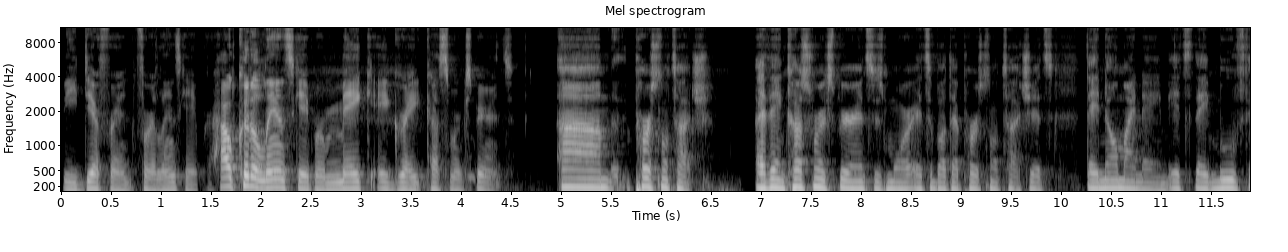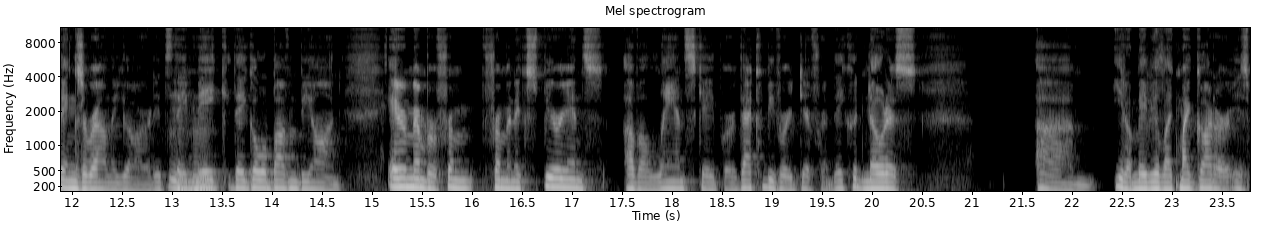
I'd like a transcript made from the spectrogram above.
be different for a landscaper? How could a landscaper make a great customer experience? Um, personal touch. I think customer experience is more. It's about that personal touch. It's they know my name. It's they move things around the yard. It's they make they go above and beyond. And remember, from from an experience of a landscaper, that could be very different. They could notice, um, you know, maybe like my gutter is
